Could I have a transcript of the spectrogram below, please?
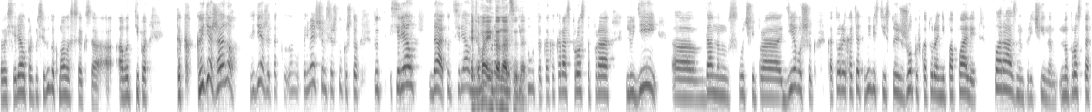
э, сериал про проституток мало секса, а, а вот, типа, так где же оно? Где же так, ну, понимаешь, в чем вся штука, что тут сериал, да, тут сериал это моя интонация, да. а как раз просто про людей, э, в данном случае про девушек, которые хотят вывести из той жопы, в которую они попали, по разным причинам, но просто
